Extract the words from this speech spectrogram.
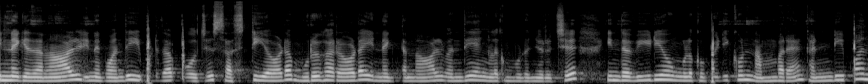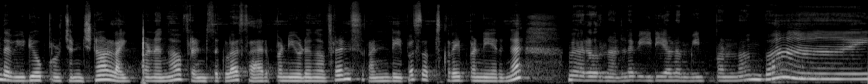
இன்றைக்கி இந்த நாள் எனக்கு வந்து இப்படி தான் போச்சு. சஷ்டியோட முருகரோட இன்றைக்கி இந்த நாள் வந்து எங்களுக்கு முடிஞ்சிருச்சு. இந்த வீடியோ உங்களுக்கு பிடிக்கும்னு நம்புகிறேன் கண்டிப்பாக இந்த வீடியோ பிடிச்சிருந்துச்சுன்னா லைக் பண்ணுங்கள் ஃப்ரெண்ட்ஸுக்கெல்லாம் ஷேர் பண்ணி விடுங்க ஃப்ரெண்ட்ஸ் கண்டிப்பாக சப்ஸ்கிரைப் பண்ணிடுங்க வேறு ஒரு நல்ல வீடியோவில் மீட் பண்ணலாம். பாய்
